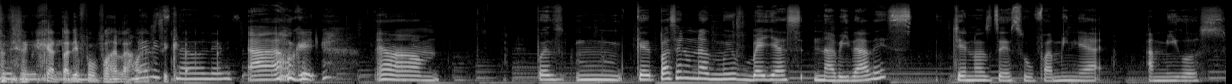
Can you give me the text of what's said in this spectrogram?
No tiene que cantar y después poner la música. Ah, ok. Am, pues mm, que pasen unas muy bellas navidades llenos de su familia, amigos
